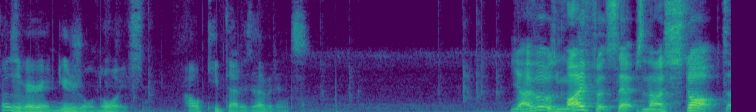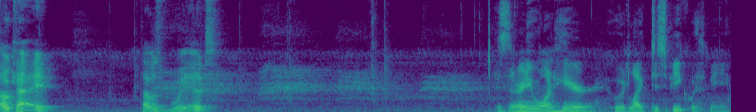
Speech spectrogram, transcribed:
That was a very unusual noise. I'll keep that as evidence. Yeah, I thought it was my footsteps and then I stopped. Okay. That was weird. Is there anyone here who would like to speak with me?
